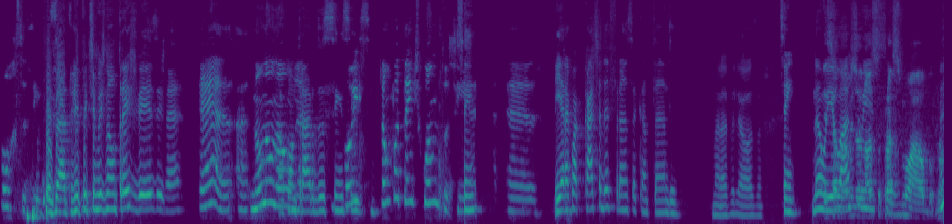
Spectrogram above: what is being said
força, assim. Exato, repetimos não três vezes, né? É, não, não, não. Ao contrário né? do sim, Foi sim, sim. tão potente quanto, assim. Sim. Né? É, e era com a Cátia de França cantando. Maravilhosa. Sim. Não, Esse e é eu o nome acho do isso. nosso próximo álbum. Não.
